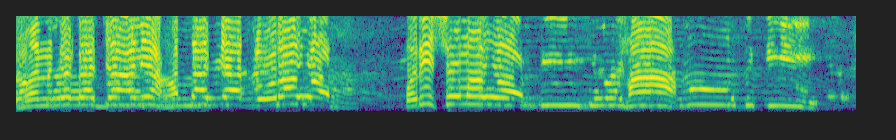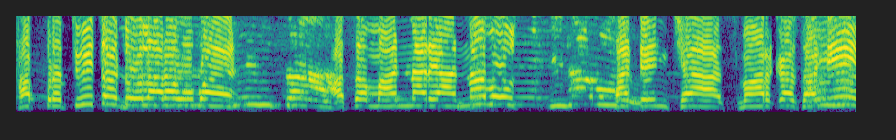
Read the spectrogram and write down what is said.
मनगटाच्या आणि हाताच्या जोरावर परिश्रमावर हा. हा पृथ्वीचा डोलारा उभा आहे. असं मानणाऱ्या अण्णाभाऊ साठेंच्या स्मारकासाठी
